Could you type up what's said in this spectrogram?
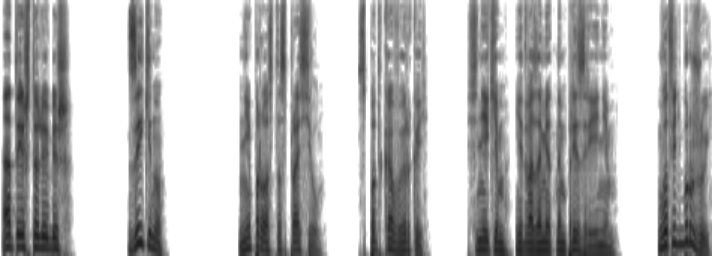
А ты что любишь? Зыкину? Не просто спросил. С подковыркой. С неким едва заметным презрением. Вот ведь буржуй.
